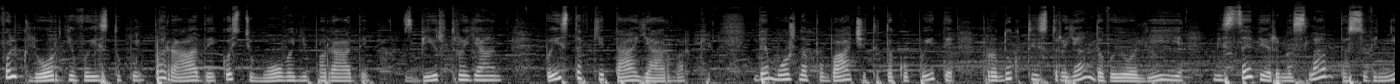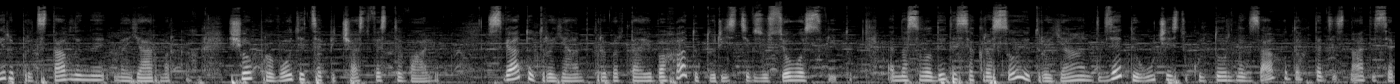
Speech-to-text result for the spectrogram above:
фольклорні виступи, паради, костюмовані паради, збір троянд, виставки та ярмарки, де можна побачити та купити продукти з трояндової олії, місцеві ремесла та сувеніри представлені на ярмарках, що проводяться під час фестивалю. Свято Троянд привертає багато туристів з усього світу. Насолодитися красою троянд, взяти участь у культурних заходах та дізнатися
